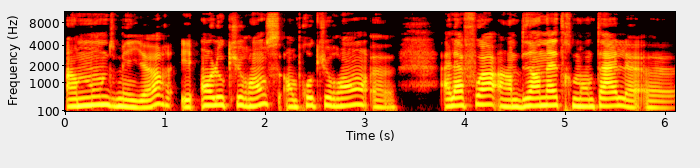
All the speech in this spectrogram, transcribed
un monde meilleur et en l'occurrence en procurant euh, à la fois un bien-être mental euh,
